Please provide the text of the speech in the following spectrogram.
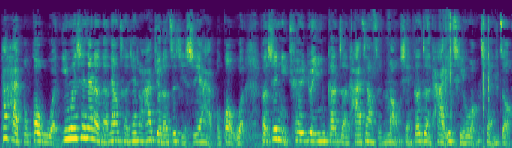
他还不够稳，因为现在的能量呈现出，他觉得自己事业还不够稳，可是你却愿意跟着他这样子冒险，跟着他一起往前走，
